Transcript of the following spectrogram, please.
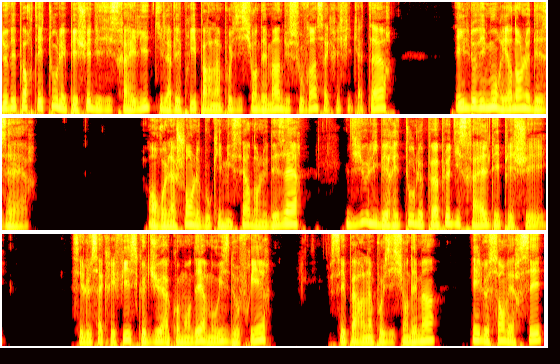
devait porter tous les péchés des Israélites qu'il avait pris par l'imposition des mains du souverain sacrificateur, et il devait mourir dans le désert. En relâchant le bouc émissaire dans le désert, Dieu libérait tout le peuple d'Israël des péchés. C'est le sacrifice que Dieu a commandé à Moïse d'offrir. C'est par l'imposition des mains et le sang versé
